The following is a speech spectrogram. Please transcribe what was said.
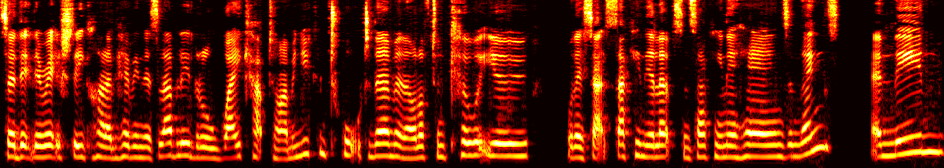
so that they're actually kind of having this lovely little wake up time and you can talk to them and they'll often coo at you or they start sucking their lips and sucking their hands and things. And then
